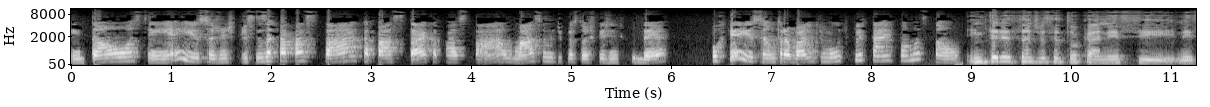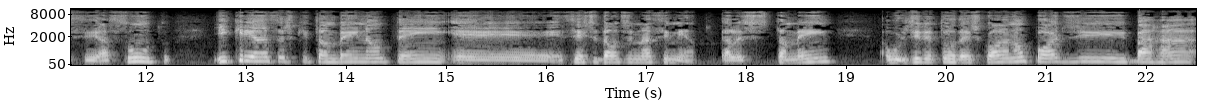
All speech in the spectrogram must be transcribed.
Então, assim, é isso. A gente precisa capacitar, capacitar, capacitar o máximo de pessoas que a gente puder, porque é isso, é um trabalho de multiplicar a informação. Interessante você tocar nesse, nesse assunto. E crianças que também não têm é, certidão de nascimento, elas também, o diretor da escola não pode barrar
